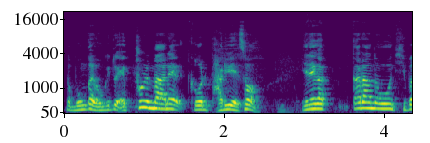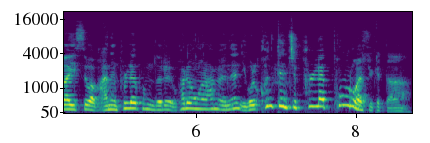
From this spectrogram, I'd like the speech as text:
그러니까 뭔가 여기도 애플만의 그걸 발휘해서 얘네가 깔아놓은 디바이스와 많은 플랫폼들을 활용을 하면은 이걸 컨텐츠 플랫폼으로 갈 수 있겠다.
